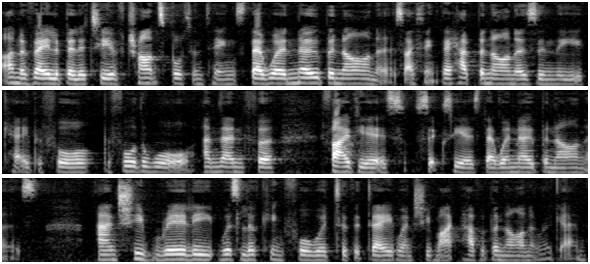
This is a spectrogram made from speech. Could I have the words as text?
unavailability of transport and things, there were no bananas. I think they had bananas in the UK before before the war, and then for five years, six years, there were no bananas. And she really was looking forward to the day when she might have a banana again.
